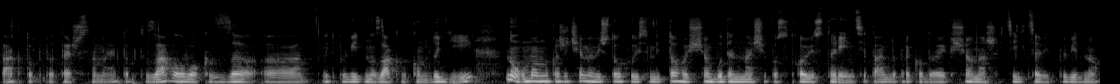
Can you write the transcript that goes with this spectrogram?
так, тобто те ж саме, тобто заголовок з е, відповідно закликом до дії. Ну, умовно кажучи, ми відштовхуємося від того, що буде на нашій посадковій сторінці. Так, до прикладу, якщо наша ціль це відповідно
